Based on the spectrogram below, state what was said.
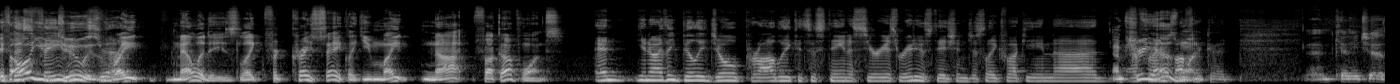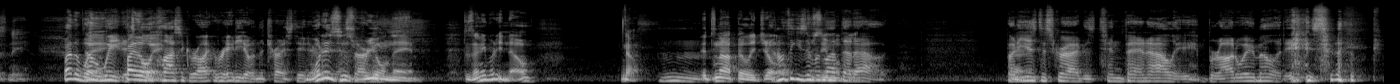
If all you do is yeah. write melodies, like for Christ's sake, like you might not fuck up once. And you know, I think Billy Joel probably could sustain a serious radio station just like fucking. Uh, I'm our sure he friend has Buffett one. Could. And Kenny Chesney. By the way, oh wait, it's by the way, Classic Radio in the tri-state what area. is his Sorry. real name? Does anybody know? No. It's not Billy Joel. I don't think he's ever let that out. But he is described as Tin Pan Alley, Broadway melodies.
